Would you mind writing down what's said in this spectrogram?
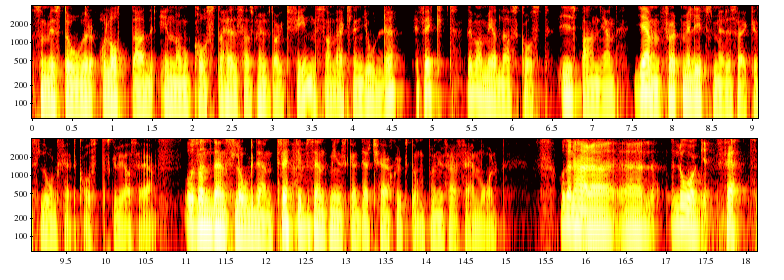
som är stor och lottad inom kost och hälsa som överhuvudtaget finns som verkligen gjorde effekt. Det var medelhavskost i Spanien jämfört med Livsmedelsverkets lågfettkost skulle jag säga. Och som den slog den 30% minskad hjärt-kärlsjukdom på ungefär fem år. Och den här eh, lågfett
